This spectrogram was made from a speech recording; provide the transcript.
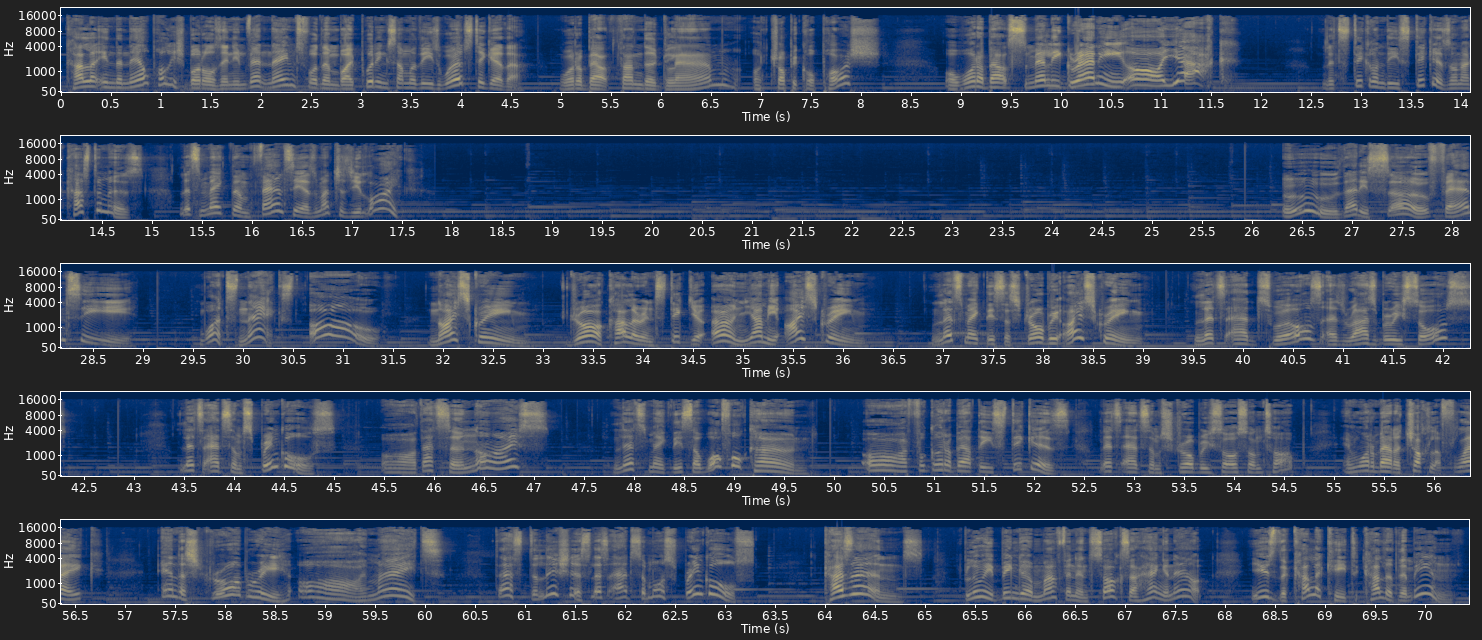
Color in the nail polish bottles and invent names for them by putting some of these words together. What about Thunder Glam or Tropical Posh? Or what about Smelly Granny? Oh, yuck! Let's stick on these stickers on our customers. Let's make them fancy as much as you like. Ooh, that is so fancy! What's next? Oh! Nice cream! Draw, color and stick your own yummy ice cream! Let's make this a strawberry ice cream! Let's add swirls as raspberry sauce. Let's add some sprinkles. Oh, that's so nice! Let's make this a waffle cone! Oh, I forgot about these stickers. Let's add some strawberry sauce on top and what about a chocolate flake? And a strawberry. Oh, mate. That's delicious. Let's add some more sprinkles. Cousins! Bluey, Bingo, Muffin, and Socks are hanging out. Use the color key to color them in.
